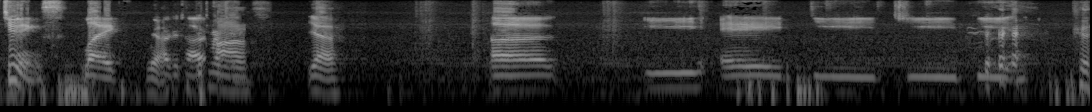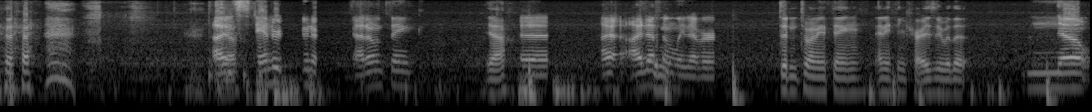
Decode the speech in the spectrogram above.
tunings like Yeah. our guitar. Guitar Um. Yeah. Uh, E A D G B. Yeah. uh, standard tuner. I don't think. yeah. Uh, I I definitely never. Didn't do anything anything crazy with it. No.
